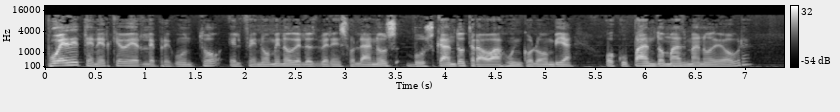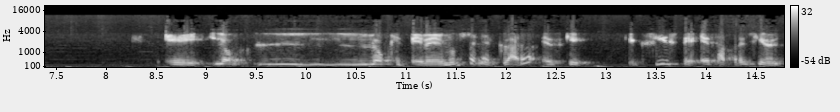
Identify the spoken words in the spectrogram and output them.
¿Puede tener que ver, le pregunto, el fenómeno de los venezolanos buscando trabajo en Colombia, ocupando más mano de obra? Eh, lo, lo que debemos tener claro es que existe esa presión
